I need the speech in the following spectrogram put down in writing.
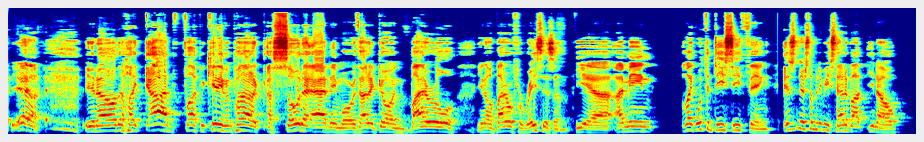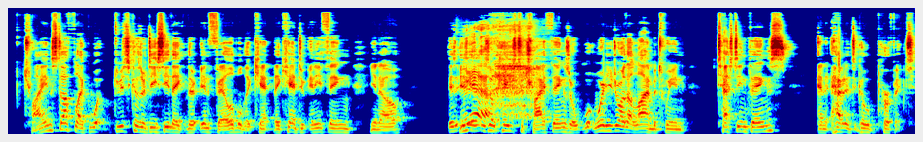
yeah, you know, they're like, God, fuck, we can't even put out a, a soda ad anymore without it going viral. You know, viral for racism. Yeah, I mean, like with the DC thing, isn't there something to be said about you know? Trying stuff like what just because they're DC, they they're infallible. They can't they can't do anything. You know, is, is, Yeah. is it okay just to try things, or wh- where do you draw that line between testing things and having it to go perfect?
